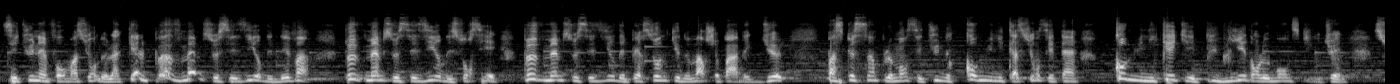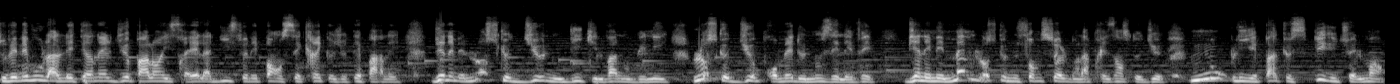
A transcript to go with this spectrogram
C'est une information de laquelle peuvent même se saisir des devins, peuvent même se saisir des sorciers, peuvent même se saisir des personnes qui ne marchent pas avec Dieu, parce que simplement c'est une communication, c'est un communiqué qui est publié dans le monde spirituel. Souvenez-vous, là, l'éternel Dieu parlant à Israël a dit, ce n'est pas en secret que je t'ai parlé. Bien aimé, lorsque Dieu nous dit qu'il va nous bénir, lorsque Dieu promet de nous élever, bien aimé, même lorsque nous sommes seuls dans la présence de Dieu, n'oubliez pas que spirituellement,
